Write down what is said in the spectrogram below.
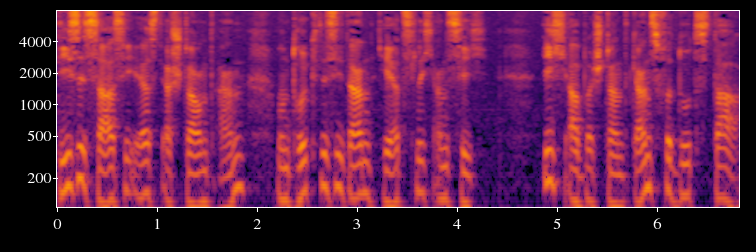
Diese sah sie erst erstaunt an und drückte sie dann herzlich an sich. Ich aber stand ganz verdutzt da,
